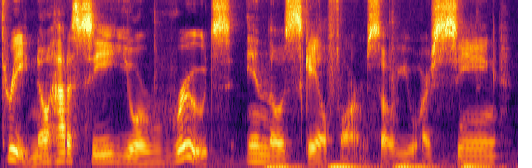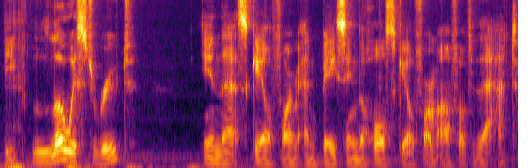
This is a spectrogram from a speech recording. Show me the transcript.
Three, know how to see your roots in those scale forms. So you are seeing the lowest root in that scale form and basing the whole scale form off of that.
